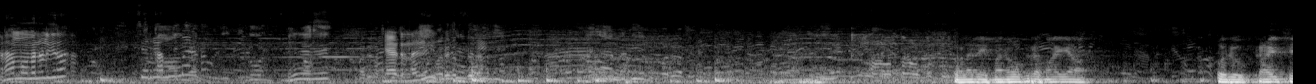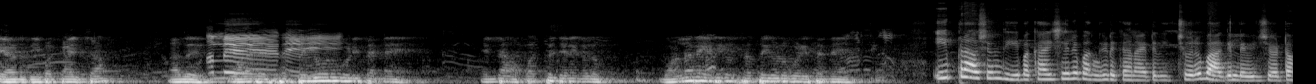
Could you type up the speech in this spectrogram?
എടാ അമ്മമ്മനെ ചേട്ടനെ. വളരെ മനോഹരമായ ഒരു കാഴ്ചയാണ് ദീപക്കാഴ്ച. ശ്രദ്ധയോടുകൂടി തന്നെ എല്ലാ ഭക്തജനങ്ങളും വളരെയധികം ശ്രദ്ധയോടുകൂടി തന്നെ ഈ പ്രാവശ്യം ദീപക്കാഴ്ചയിൽ പങ്കെടുക്കാനായിട്ട് വിച്ചുവിന് ഭാഗ്യം ലഭിച്ചു കേട്ടോ.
